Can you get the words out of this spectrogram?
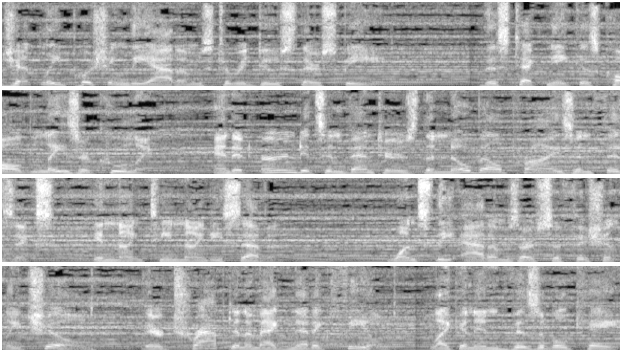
gently pushing the atoms to reduce their speed. This technique is called laser cooling, and it earned its inventors the Nobel Prize in Physics in 1997. Once the atoms are sufficiently chilled, they're trapped in a magnetic field, like an invisible cage.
